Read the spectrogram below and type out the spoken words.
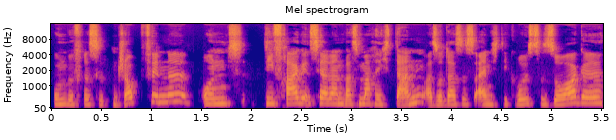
unbefristeten Job finde. Und die Frage ist ja dann, was mache ich dann? Also das ist eigentlich die größte Sorge.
